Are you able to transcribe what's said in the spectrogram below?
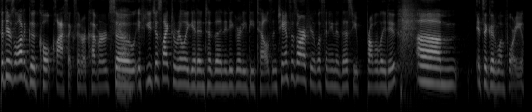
But there's a lot of good cult classics that are covered. So if you just like to really get into the nitty gritty details, and chances are, if you're listening to this, you probably do. Um, it's a good one for you.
